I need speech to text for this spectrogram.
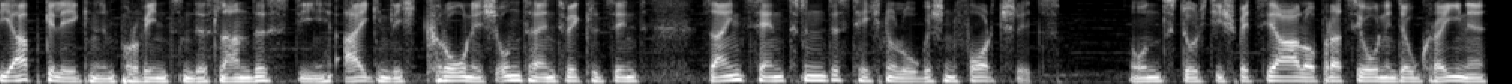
Die abgelegenen Provinzen des Landes, die eigentlich chronisch unterentwickelt sind, seien Zentren des technologischen Fortschritts. Und durch die Spezialoperation in der Ukraine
